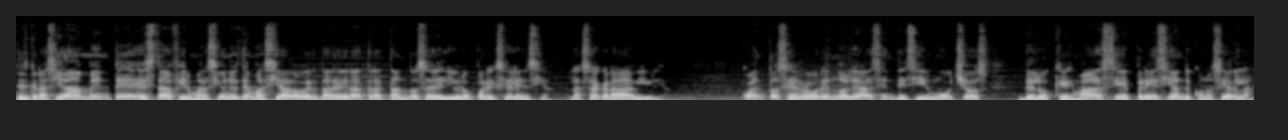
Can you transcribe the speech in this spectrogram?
Desgraciadamente, esta afirmación es demasiado verdadera tratándose del libro por excelencia, la Sagrada Biblia. ¿Cuántos errores no le hacen decir muchos de lo que más se aprecian de conocerla?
